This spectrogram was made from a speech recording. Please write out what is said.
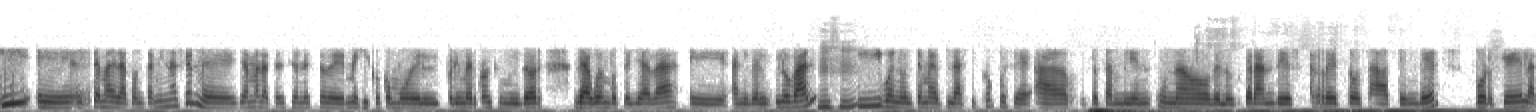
Y eh, el tema de la contaminación, me llama la atención esto de México como el primer consumidor de agua embotellada eh, a nivel global. Y bueno, el tema de plástico, pues eh, ha sido también uno de los grandes retos a atender porque la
